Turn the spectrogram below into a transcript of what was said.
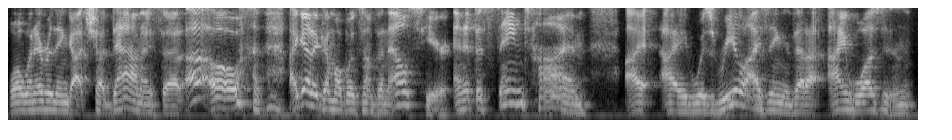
Well, when everything got shut down, I said, "Uh oh, I got to come up with." Something else here. And at the same time, I, I was realizing that I, I wasn't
